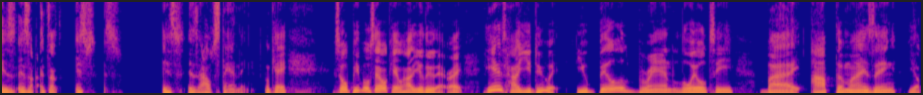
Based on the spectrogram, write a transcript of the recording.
is is is is is, is, outstanding. Okay, so people say, okay, well, how do you do that? Right? Here's how you do it. You build brand loyalty by optimizing your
